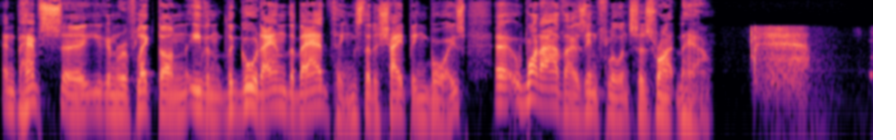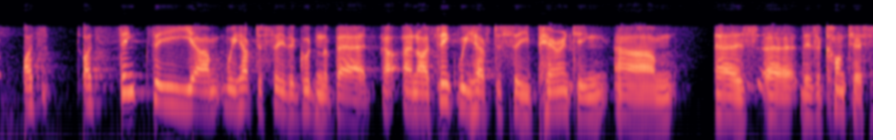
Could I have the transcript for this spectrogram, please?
And perhaps uh, you can reflect on even the good and the bad things that are shaping boys. Uh, what are those influences right now? I, th- I think the um, we have to see the good and the bad, uh, and I think we have to see parenting um, as uh, there's a contest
